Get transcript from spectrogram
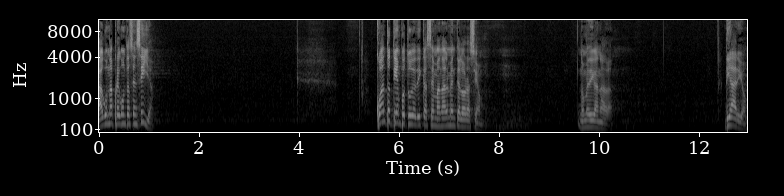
Hago una pregunta sencilla. ¿Cuánto tiempo tú dedicas semanalmente a la oración? No me diga nada. Diario.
